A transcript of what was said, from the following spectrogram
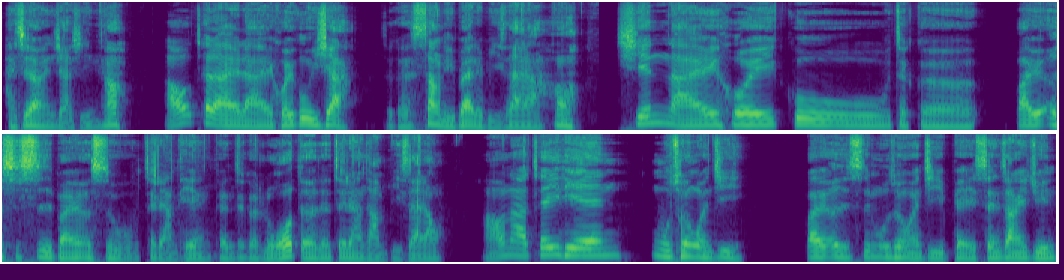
还是要很小心啊。好，再来来回顾一下这个上礼拜的比赛啦。哈，先来回顾这个。八月二十四、八月二十五这两天跟这个罗德的这两场比赛喽。好，那这一天木村文纪，八月二十四，木村文纪被升上一军，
